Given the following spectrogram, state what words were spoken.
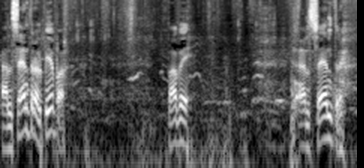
Al centro, al pie, pa. Papi. Al centro.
